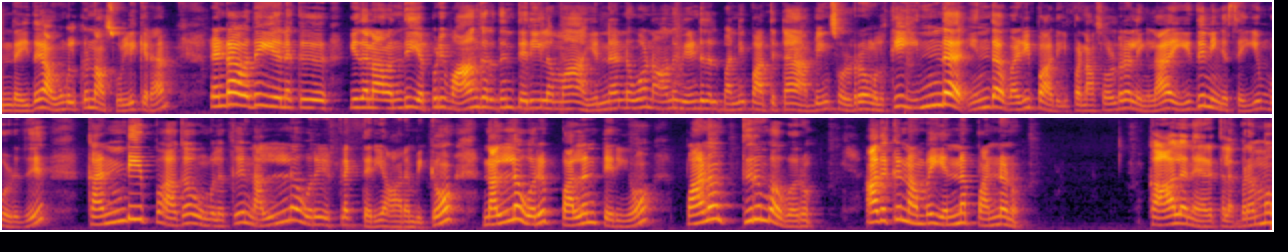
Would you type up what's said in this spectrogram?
இந்த இது அவங்களுக்கு நான் சொல்லிக்கிறேன். ரெண்டாவது எனக்கு இதை நான் வந்து எப்படி வாங்குறதுன்னு தெரியலம்மா. என்னென்னவோ நானும் வேண்டுதல் பண்ணி பார்த்துட்டேன் அப்படின்னு சொல்கிறவங்களுக்கு இந்த இந்த வழிபாடு இப்போ நான் சொல்கிறேன் இல்லைங்களா இது நீங்கள் செய்யும் பொழுது கண்டிப்பாக உங்களுக்கு நல்ல ஒரு ரிஃப்ளெக்ட் தெரிய ஆரம்பிக்கும். நல்ல ஒரு பலன் தெரியும். பணம் திரும்ப வரும். அதுக்கு நம்ம என்ன பண்ணணும்? கால நேரத்தில் பிரம்ம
